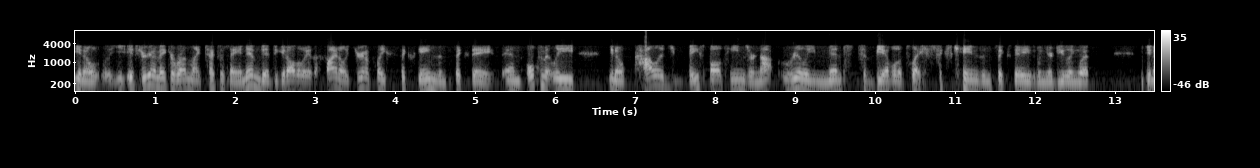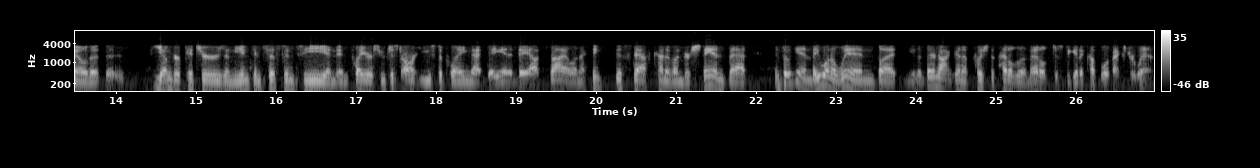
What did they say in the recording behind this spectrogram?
you know, if you're going to make a run like Texas A&M did to get all the way to the final, you're going to play six games in six days, and ultimately, you know, college baseball teams are not really meant to be able to play six games in six days when you're dealing with, you know, the, the younger pitchers and the inconsistency and, and players who just aren't used to playing that day in and day out style. And I think this staff kind of understands that. And so again, they want to win, but you know, they're not going to push the pedal to the metal just to get a couple of extra wins.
